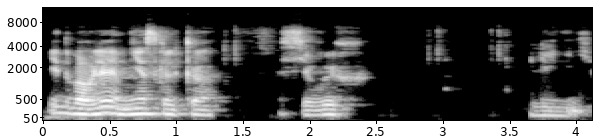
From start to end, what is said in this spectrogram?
И добавляем несколько осевых линий.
